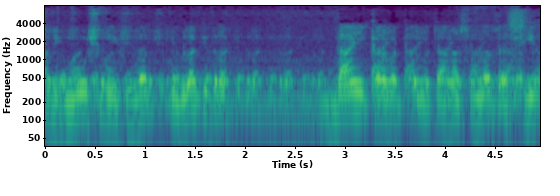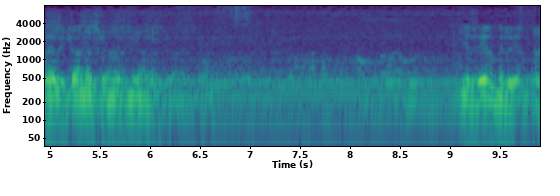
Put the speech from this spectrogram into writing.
شریف، منہ شریف ادھر، قبلہ کی طرف۔ دائیں کروٹ پہ لٹانا سنت ہے، سیدھا لٹانا سنت نہیں یہ ذہن میں رکھنا۔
